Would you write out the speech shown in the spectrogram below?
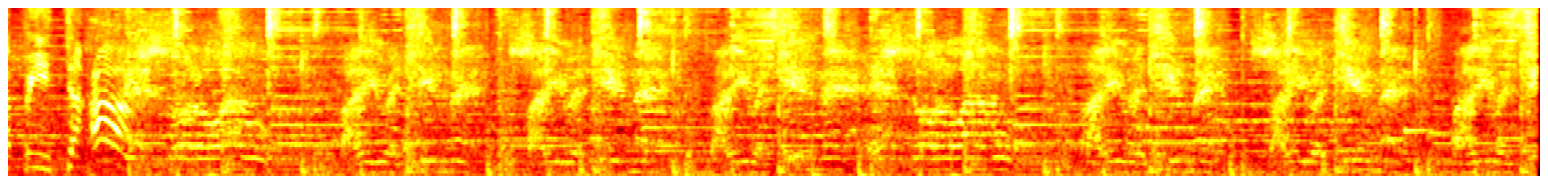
La pista. ¡Ah! Esto lo hago para divertirme, para divertirme, para divertirme. Esto lo hago para divertirme, para divertirme, para divertirme.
